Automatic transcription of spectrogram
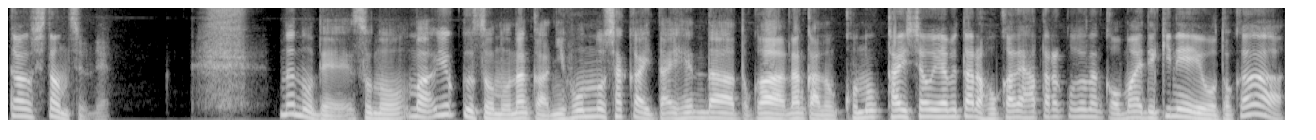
感したんですよね。なので、その、まあ、よくその、なんか日本の社会大変だとか、なんかあの、この会社を辞めたら他で働くことなんかお前できねえよとか、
